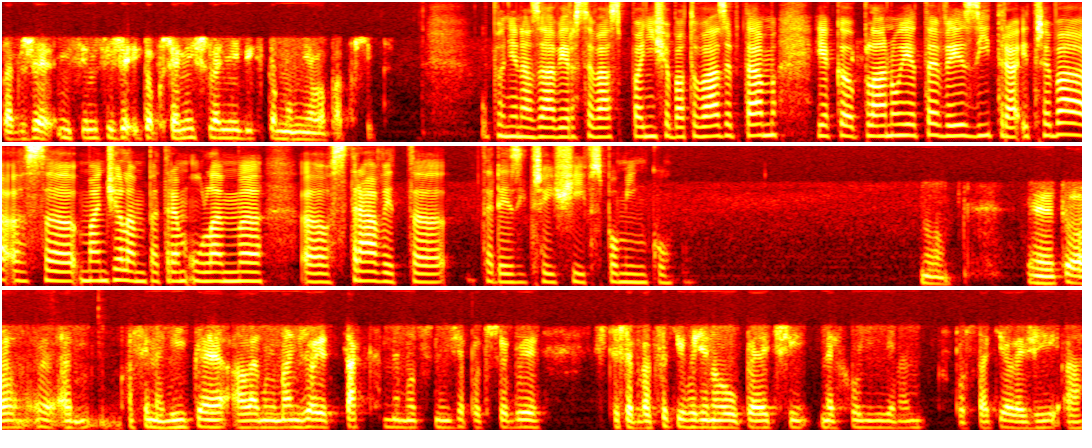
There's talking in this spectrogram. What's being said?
Takže myslím si, že i to přemýšlení by k tomu mělo patřit. Úplně na závěr se vás, paní Šebatová, zeptám, jak plánujete vy zítra i třeba s manželem Petrem Úlem eh, strávit eh, tedy zítřejší vzpomínku? No, to eh, asi nevíte, ale můj manžel je tak nemocný, že potřebuje 24 hodinovou péči, nechodí, jenom v podstatě leží a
